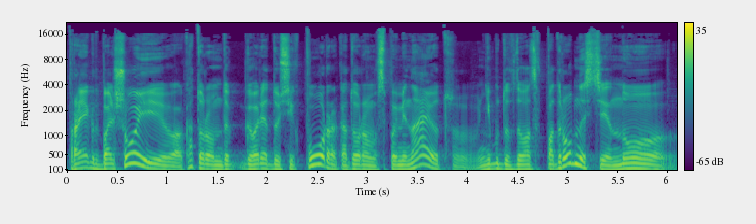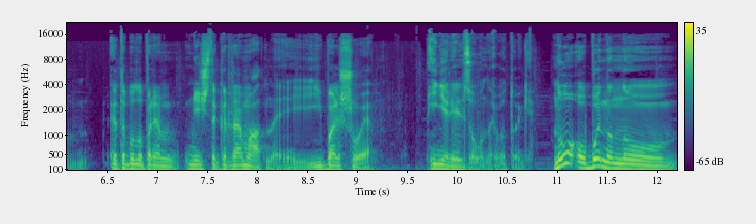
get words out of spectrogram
Проект большой, о котором говорят до сих пор, о котором вспоминают. Не буду вдаваться в подробности, но это было прям нечто громадное и большое. И нереализованное в итоге. Но О'Беннону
